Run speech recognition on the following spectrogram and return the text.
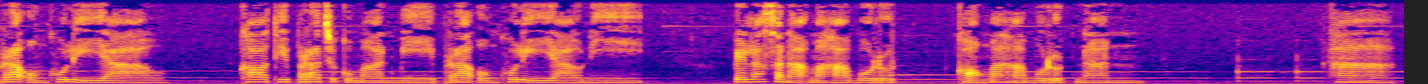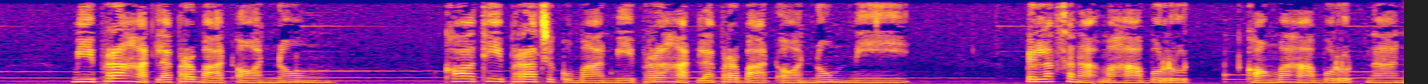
พระองคุลียาว ข้อที่พระราชกุมารมีพระองคุลียาวนี้ เป็นลักษณะมหาบุรุษของมหาบุรุษนั้น 5. มีพระหัตถ์และพระบาทอ่อนนุ่ม ข้อที่พระราชกุมารมีพระหัตถ์และพระบาทอ่อนนุ่มนี้ เป็นลักษณะมหาบุรุษของมหาบุรุษนั้น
